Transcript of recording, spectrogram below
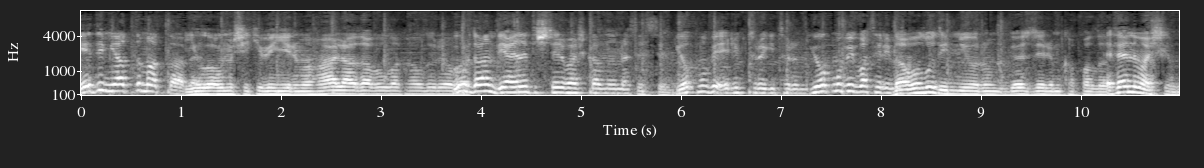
Yedim yattım hatta ben. Yıl olmuş 2020 hala davulla kaldırıyorlar. Buradan Diyanet İşleri Başkanlığı'na seslen. Yok mu bir elektro gitarım? Yok mu bir baterim? Davulu dinliyorum gözlerim kapalı. Efendim aşkım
